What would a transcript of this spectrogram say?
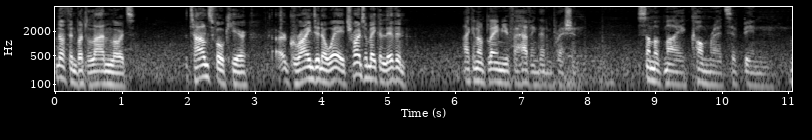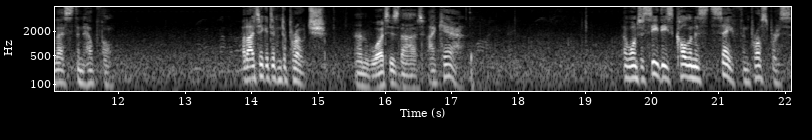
nothing but landlords. The townsfolk here are grinding away, trying to make a living. I cannot blame you for having that impression. Some of my comrades have been less than helpful. But I take a different approach. And what is that? I care. I want to see these colonists safe and prosperous.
